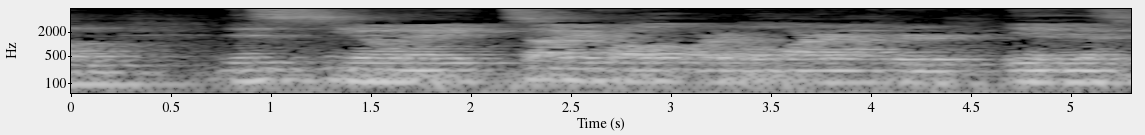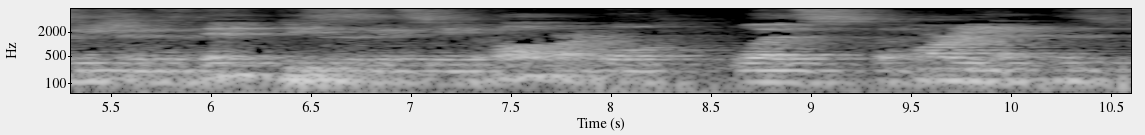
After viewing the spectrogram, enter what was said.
problem. This, you know, when I saw your follow-up article, Art, after, you know, the investigations and hit pieces against me, the follow-up article was the party that is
